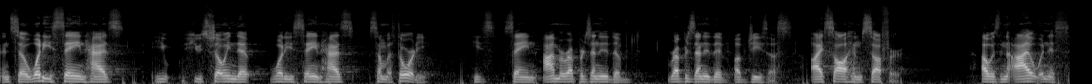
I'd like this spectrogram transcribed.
And so what he's saying has, he, he's showing that what he's saying has some authority. He's saying, I'm a representative, representative of Jesus. I saw him suffer. I was an eyewitness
